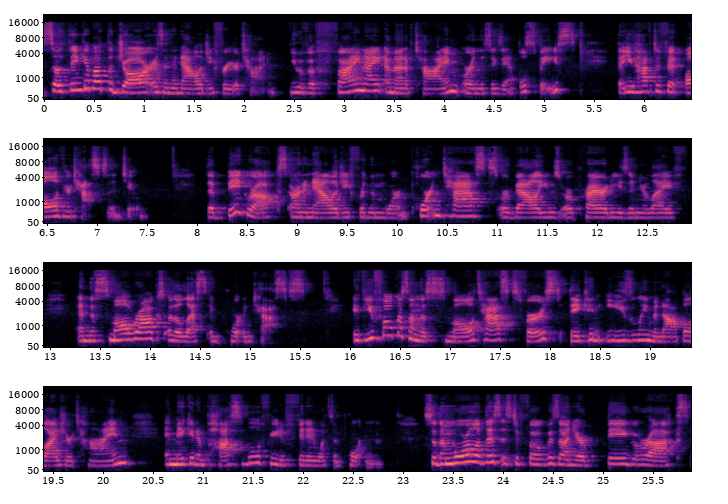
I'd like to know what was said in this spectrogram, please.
So think about the jar as an analogy for your time. You have a finite amount of time, or in this example, space, that you have to fit all of your tasks into. The big rocks are an analogy for the more important tasks or values or priorities in your life, and the small rocks are the less important tasks. If you focus on the small tasks first, they can easily monopolize your time and make it impossible for you to fit in what's important. So the moral of this is to focus on your big rocks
